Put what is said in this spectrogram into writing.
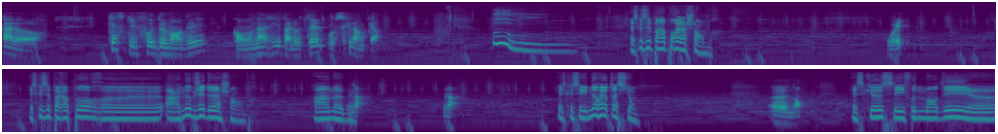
Alors, qu'est-ce qu'il faut demander quand on arrive à l'hôtel au Sri Lanka? Ouh Est-ce que c'est par rapport à la chambre? Oui, Est-ce que c'est par rapport euh, à un objet de la chambre? À un meuble non, non, Est-ce que c'est une orientation? Euh, non, Est-ce que c'est il faut demander euh,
